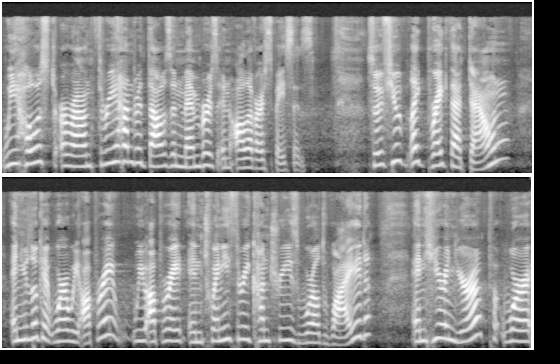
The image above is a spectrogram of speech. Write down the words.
we host around 300,000 members in all of our spaces. So if you like break that down and you look at where we operate, we operate in 23 countries worldwide. And here in Europe, we're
